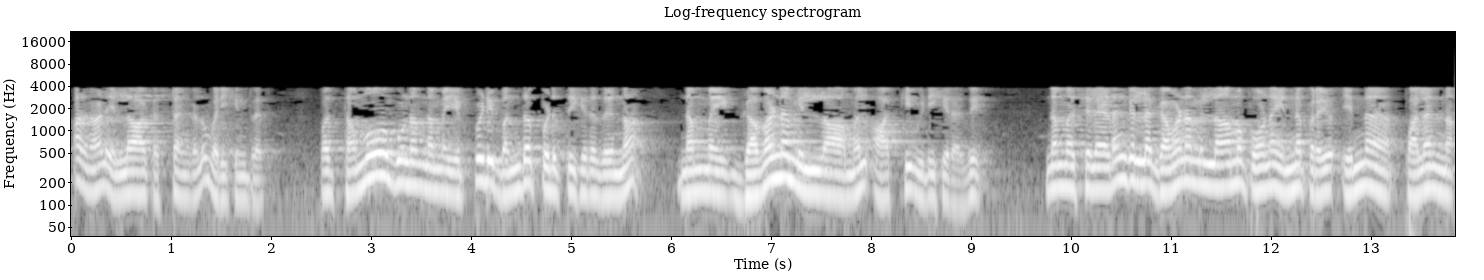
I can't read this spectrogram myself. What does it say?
அதனால எல்லா கஷ்டங்களும் வருகின்றது. தமோ குணம் நம்ம எப்படி பந்தப்படுத்துகிறதுனா நம்மை கவனம் இல்லாமல் ஆக்கி விடுகிறது. நம்ம சில இடங்கள்ல கவனம் இல்லாம போனா என்ன பிரயோ என்ன பலன்னா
